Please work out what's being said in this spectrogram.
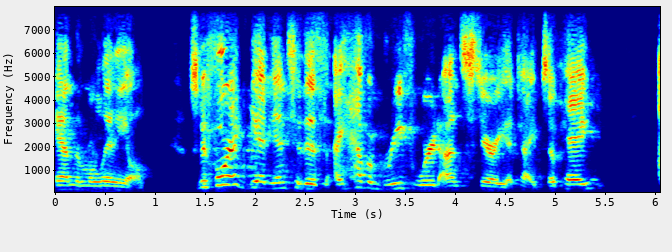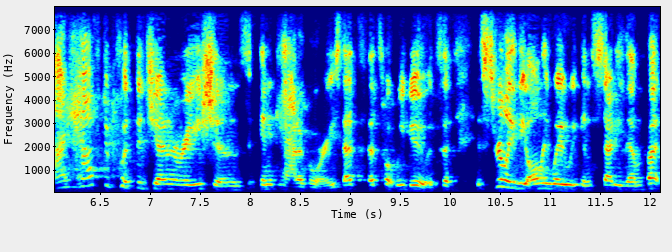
and the millennial? So before I get into this, I have a brief word on stereotypes, okay? I have to put the generations in categories. That's that's what we do. It's a, it's really the only way we can study them. But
